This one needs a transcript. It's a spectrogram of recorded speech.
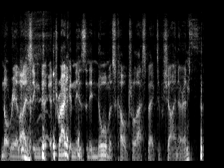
not realizing that a dragon is an enormous cultural aspect of China. And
